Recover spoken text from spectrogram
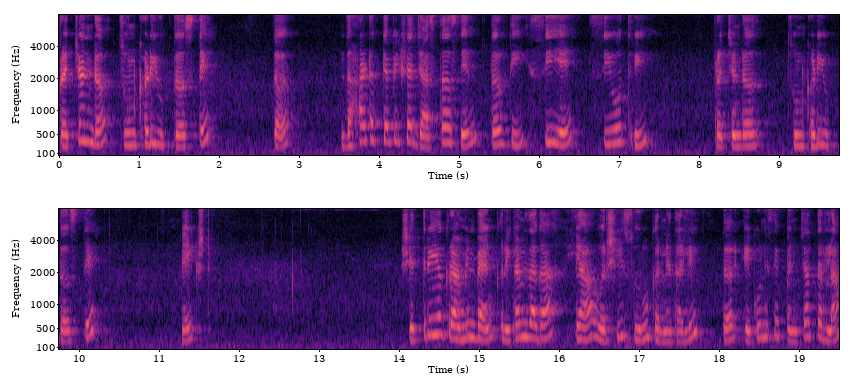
प्रचंड चुनखडीयुक्त असते. तर दहा टक्क्यापेक्षा जास्त असेल तर ती C A C O three प्रचंड चुनखडीयुक्त असते. नेक्स्ट. क्षेत्रीय ग्रामीण बँक रिकामी जागा ह्या वर्षी सुरू करण्यात आली. तर एकोणीसशे पंच्याहत्तरला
